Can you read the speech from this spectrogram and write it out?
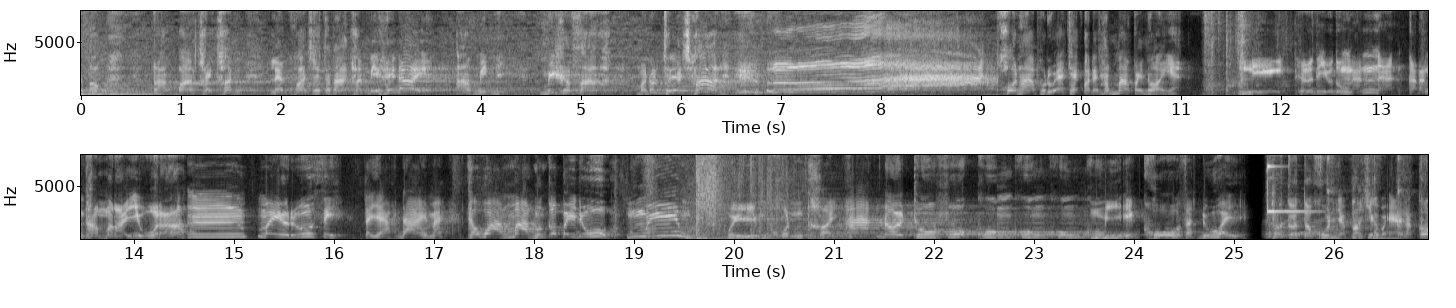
จะต้องล้างบางไททันและคว้าชัยชนะครั้งนี้ให้ได้ อามิน มิคาสะมนุษยชาติโทษฮะผมดูแอตแทกออนไททันมากไปหน่อยอะ นี่เธอที่อยู่ตรงนั้นน่ะกำลังทำอะไรอยู่เหรอ อืม ไม่รู้สิ แต่อยากได้ไหมถ้าว่างมากมึงก็ไปดู มีม มีมคนไทย ภาคโดยทูฟุคุงคุงคุงคุงมีเอ็กโคซะด้วย ถ้าเกิดตัวคุณอยากพากย์คลิปกับแอดล่ะก็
